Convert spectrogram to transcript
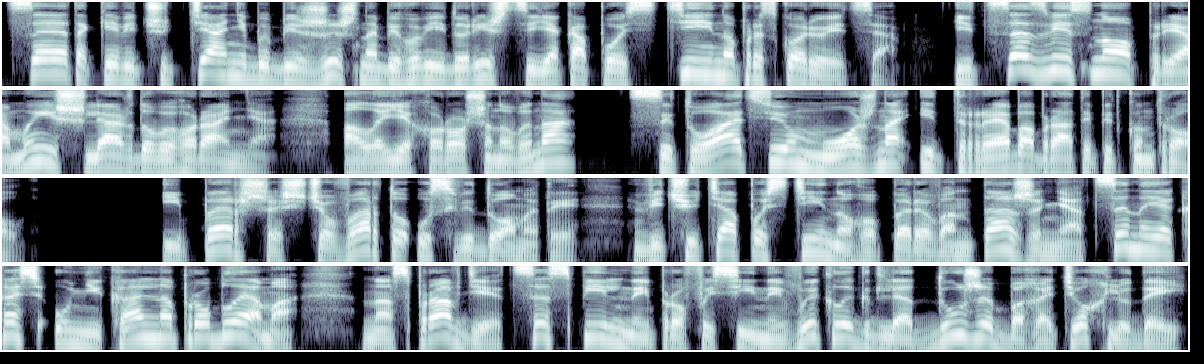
Це таке відчуття, ніби біжиш на біговій доріжці, яка постійно прискорюється. І це, звісно, прямий шлях до вигорання. Але є хороша новина: ситуацію можна і треба брати під контроль. І перше, що варто усвідомити, відчуття постійного перевантаження це не якась унікальна проблема. Насправді це спільний професійний виклик для дуже багатьох людей.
